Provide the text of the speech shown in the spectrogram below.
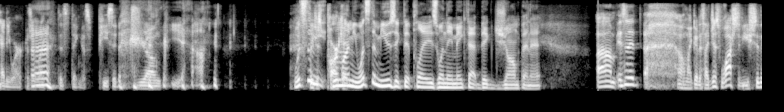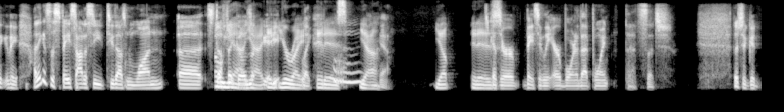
anywhere because I'm Eh. like, this thing is a piece of junk. yeah. What's the mu- remind it. me? What's the music that plays when they make that big jump in it? Um, isn't it? Oh my goodness! I just watched it. You should think. I think it's the Space Odyssey 2001 uh, stuff. oh yeah, yeah. up- It, you're right. like, it is. Yeah. Yeah. Yep. It is because they're basically airborne at that point. That's such such a good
